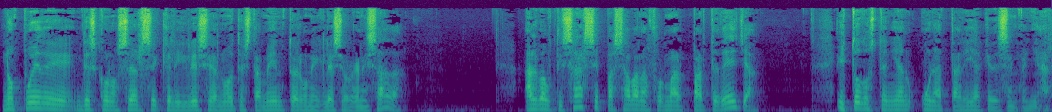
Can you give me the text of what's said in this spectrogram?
No puede desconocerse que la iglesia del Nuevo Testamento era una iglesia organizada. Al bautizarse pasaban a formar parte de ella y todos tenían una tarea que desempeñar.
